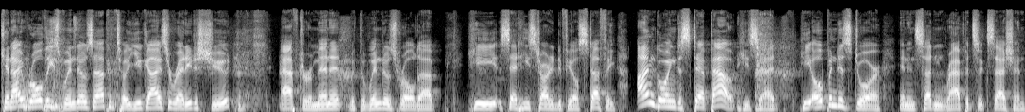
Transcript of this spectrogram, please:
Can I roll these windows up until you guys are ready to shoot? After a minute, with the windows rolled up, he said he started to feel stuffy. I'm going to step out, he said. He opened his door and, in sudden rapid succession,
